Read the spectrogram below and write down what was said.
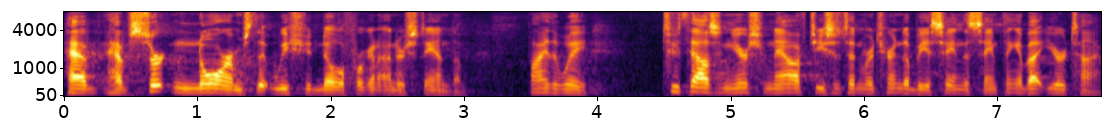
have, have certain norms that we should know if we're going to understand them. By the way, 2,000 years from now, if Jesus doesn't return, they'll be saying the same thing about your time.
